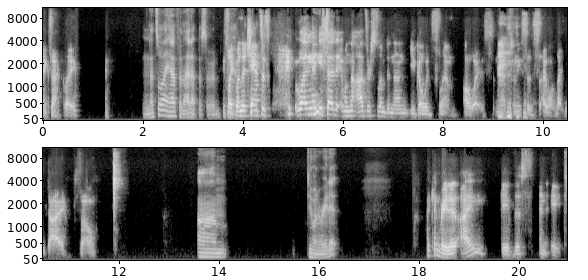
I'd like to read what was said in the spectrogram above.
exactly. And that's all I have for that episode. It's like Yeah. when the chances, when he said, when the odds are slim to none, you go with slim always. And that's when he says, I won't let you die. So um do you want to rate it? I can rate it. I gave this an eight.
